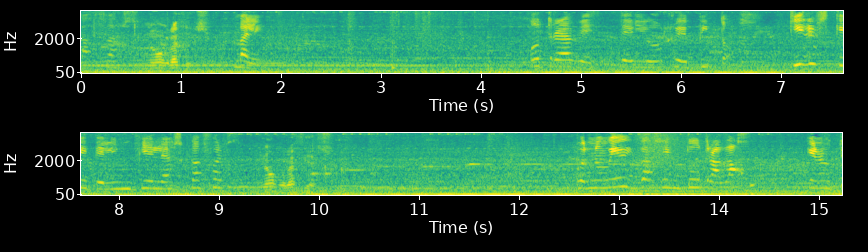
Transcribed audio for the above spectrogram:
gafas? No, gracias. Vale. Otra vez, te lo repito. ¿Quieres que te limpie las gafas? No, gracias. Pues no me digas en tu trabajo que no te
